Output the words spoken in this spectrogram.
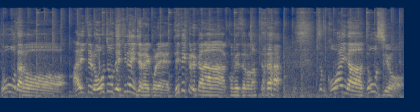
どうだろう。相手籠城できないんじゃない？これ。出てくるかな？米ゼロだったら。ちょっと怖いな。どうしよ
